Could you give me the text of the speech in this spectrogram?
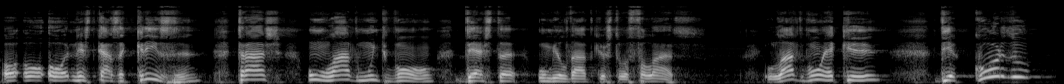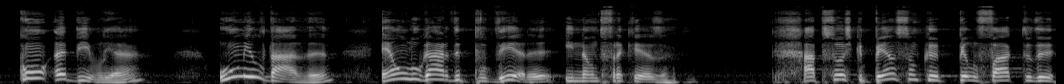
ou, ou, ou, neste caso a crise, traz um lado muito bom desta humildade que eu estou a falar. O lado bom é que, de acordo com a Bíblia, humildade é um lugar de poder e não de fraqueza. Há pessoas que pensam que, pelo facto de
